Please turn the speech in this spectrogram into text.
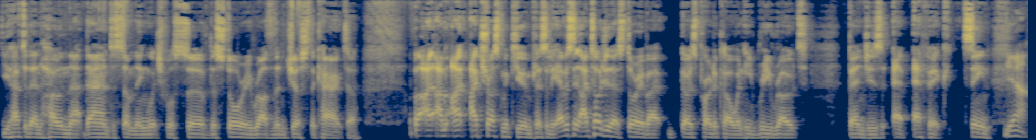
you have to then hone that down to something which will serve the story rather than just the character. But I, I, I trust McQ implicitly. Ever since I told you that story about Ghost Protocol when he rewrote Benji's ep- epic scene, Yeah.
